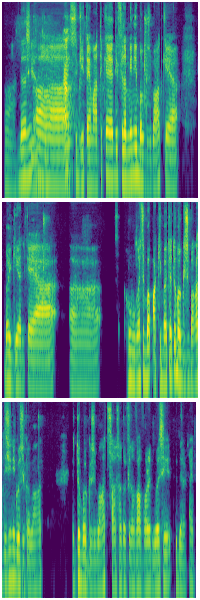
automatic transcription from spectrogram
Nah, dan eh, Kan- segi tematiknya di film ini bagus banget kayak bagian kayak eh, hubungan sebab akibatnya itu bagus banget di sini gue suka banget. Itu bagus banget salah satu film favorit gue sih The Dark Knight.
